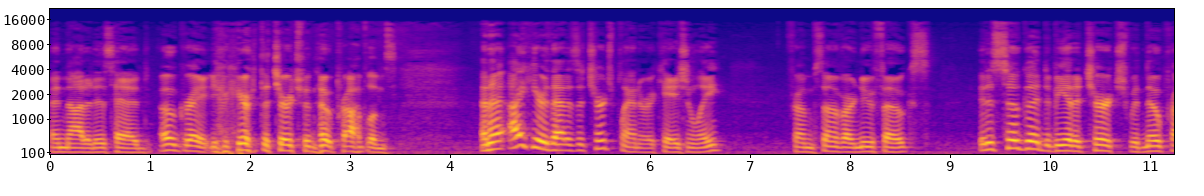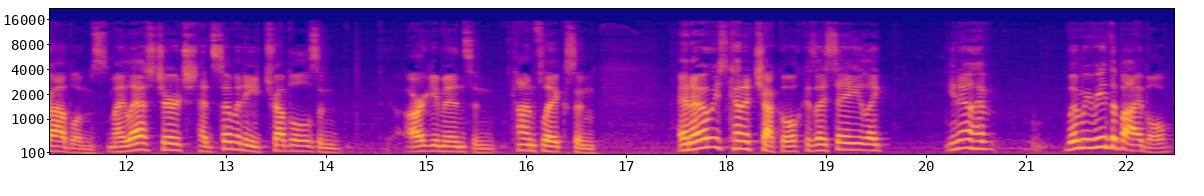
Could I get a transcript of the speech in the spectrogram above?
and nodded his head. Oh, great, you're here at the church with no problems. And I, I hear that as a church planter occasionally from some of our new folks. It is so good to be at a church with no problems. My last church had so many troubles and arguments and conflicts and and I always kind of chuckle because I say like, you know, have when we read the Bible,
